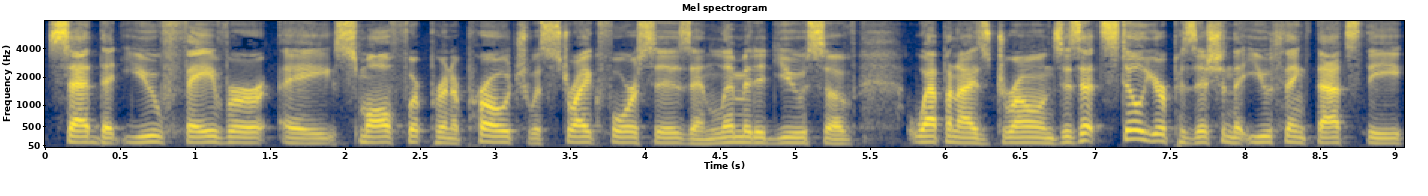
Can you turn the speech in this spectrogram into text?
said that you favor a small footprint approach with strike forces and limited use of weaponized drones. Is that still your position that you think that's the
